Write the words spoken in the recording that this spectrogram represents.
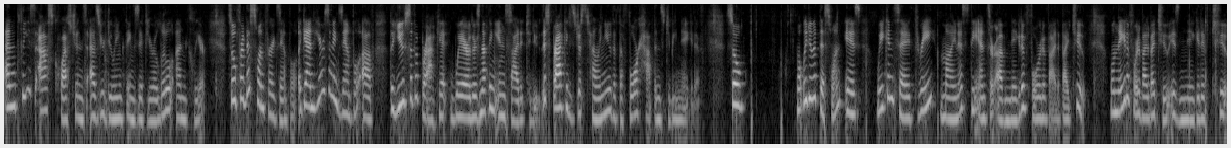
And please ask questions as you're doing things if you're a little unclear. So for this one, for example, again, here's an example of the use of a bracket where there's nothing inside it to do. This bracket is just telling you that the 4 happens to be negative. So what we do with this one is we can say 3 minus the answer of negative 4 divided by 2. Well, negative 4 divided by 2 is negative 2.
